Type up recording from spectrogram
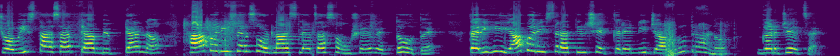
चोवीस तासात त्या बिबट्यानं हा परिसर सोडला असल्याचा संशय व्यक्त होतोय तरीही या परिसरातील शेतकऱ्यांनी जागृत राहणं गरजेचं आहे.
